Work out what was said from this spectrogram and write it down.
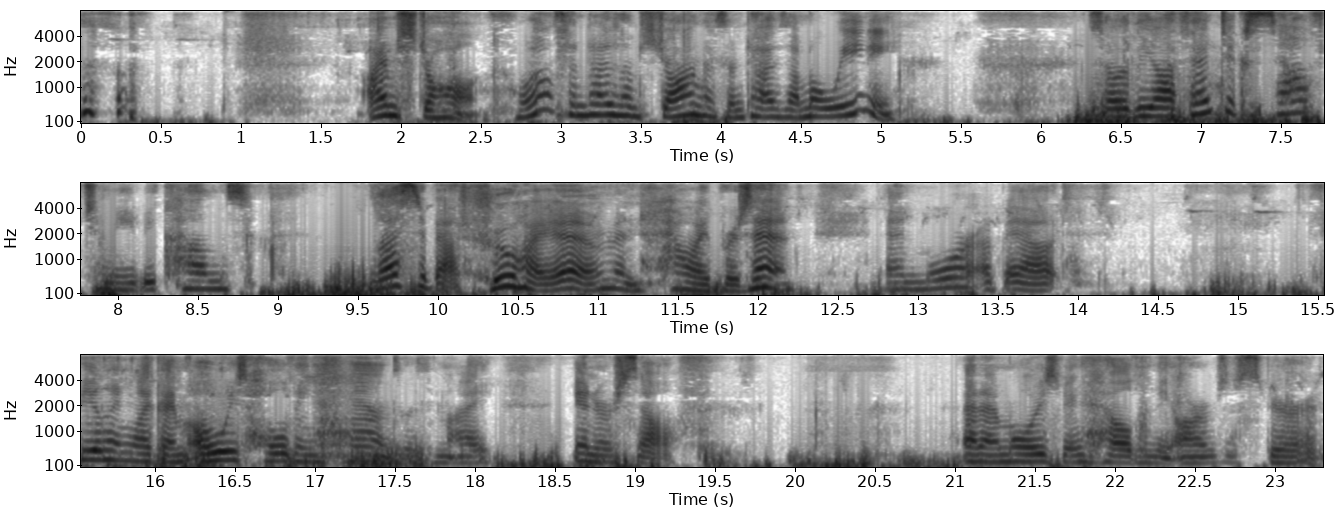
I'm strong. Well, sometimes I'm strong and sometimes I'm a weenie. So the authentic self to me becomes less about who I am and how I present, and more about feeling like I'm always holding hands with my inner self. And I'm always being held in the arms of spirit.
